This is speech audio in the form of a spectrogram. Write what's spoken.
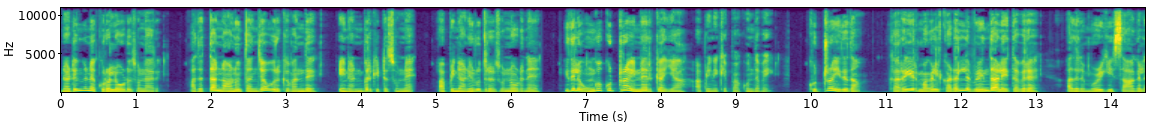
நடுங்கின குரலோடு சொன்னாரு அதைத்தான் நானும் தஞ்சாவூருக்கு வந்து என் நண்பர்கிட்ட சொன்னேன் அப்படின்னு அனிருத்ரர் சொன்ன உடனே இதுல உங்க குற்றம் என்ன இருக்கு ஐயா? அப்படின்னு கேட்பா குந்தவை. குற்றம் இதுதான். கரையர் மகள் கடல்ல விழுந்தாலே தவிர அதுல முழுகி சாகல.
